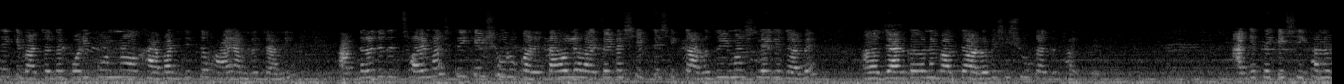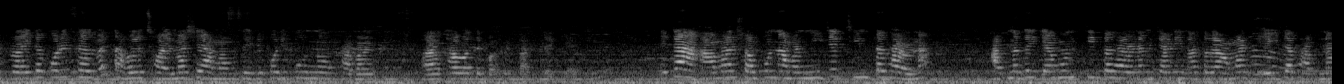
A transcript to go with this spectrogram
থেকে বাচ্চাদের পরিপূর্ণ খাবার দিতে হয়, আমরা জানি। আপনারা যদি ছয় মাস থেকে শুরু করেন, তাহলে হয়তো এটা শিখতে শিখতে আরও দুই মাস লেগে যাবে যার কারণে বাচ্চা আরও বেশি শুকাতে থাকবে। আগে থেকে শিখানোর ট্রাইটা করে ফেলবেন, তাহলে ছয় মাসে আমার মতো যে পরিপূর্ণ খাবার খাওয়াতে পারবেন বাচ্চাকে। এটা আমার সম্পূর্ণ আমার নিজের চিন্তা ধারণা আপনাদের কেমন চিন্তা ধারণা আমি জানি না তবে আমার এইটা ভাবনা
